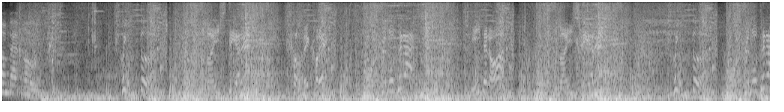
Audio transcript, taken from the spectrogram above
Combat mode. はい。っと今井してやる。これこれ。僕の手だ。見てろ。今井してやる。はい。っと僕の手だ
